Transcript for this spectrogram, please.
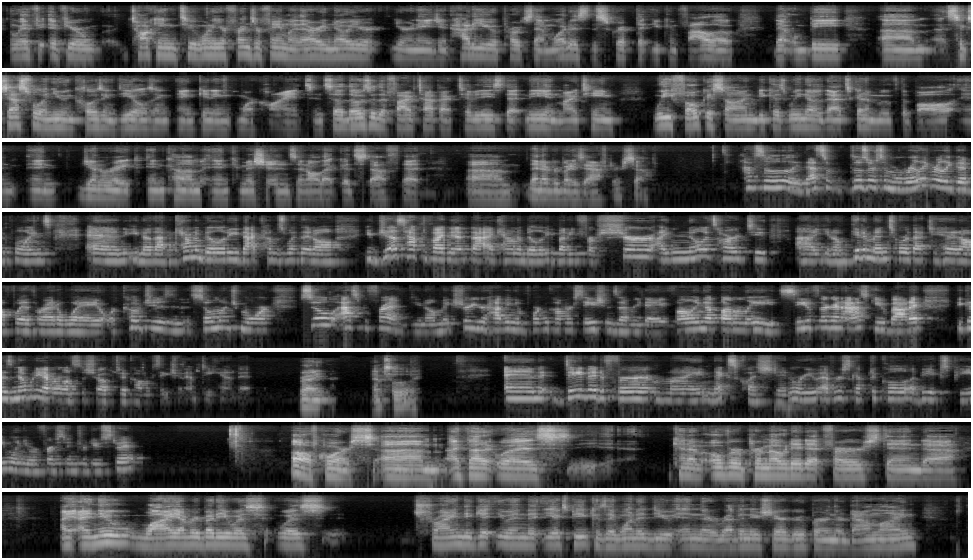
if if you're talking to one of your friends or family that already know you're you're an agent, how do you approach them? What is the script that you can follow that will be um, successful in you in closing deals and, and getting more clients? And so those are the five top activities that me and my team we focus on because we know that's going to move the ball and and generate income and commissions and all that good stuff that um, that everybody's after. So. Absolutely. That's those are some really really good points and you know that accountability that comes with it all. You just have to find that accountability buddy for sure. I know it's hard to uh, you know get a mentor that you hit it off with right away or coaches and so much more. So ask a friend, you know, make sure you're having important conversations every day, following up on leads, see if they're going to ask you about it because nobody ever wants to show up to a conversation empty-handed. Right. Absolutely. And David, for my next question, were you ever skeptical of EXP when you were first introduced to it? Oh, of course. Um, I thought it was kind of over promoted at first, and uh, I, I, knew why everybody was was trying to get you into EXP because they wanted you in their revenue share group or in their downline.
